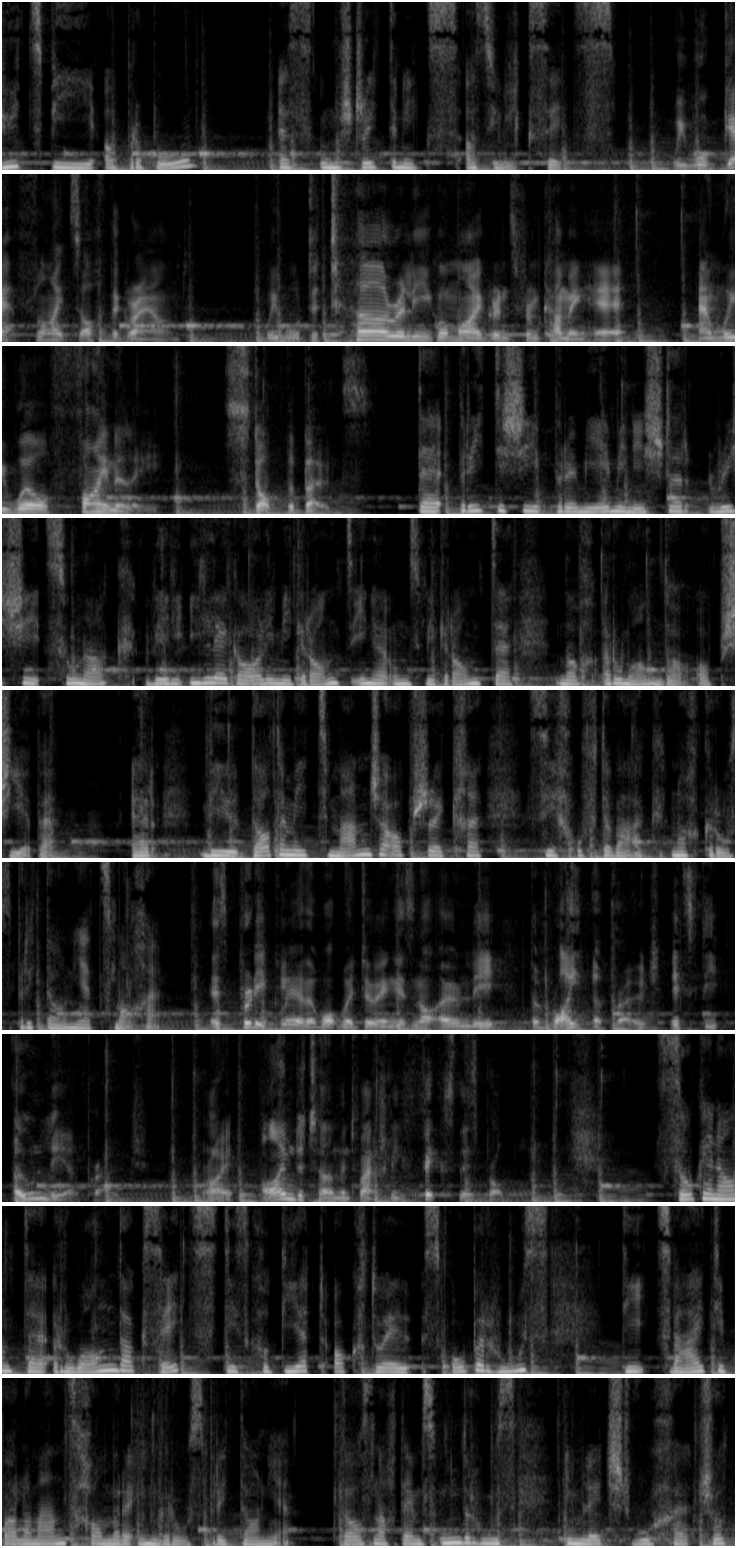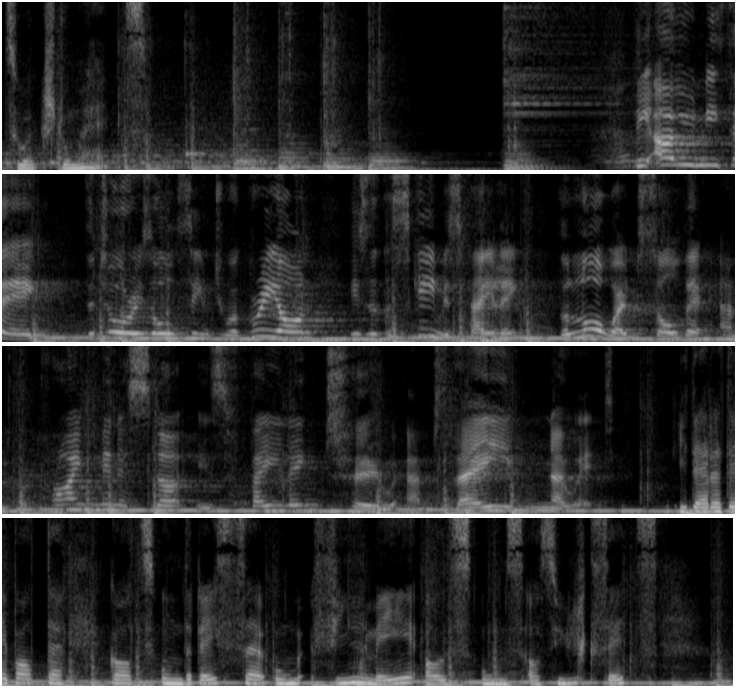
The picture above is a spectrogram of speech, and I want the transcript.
Heute bei «Apropos» ein umstrittenes Asylgesetz. We will get flights off the ground. We will deter illegal migrants from coming here. And we will finally stop the boats. Der britische Premierminister Rishi Sunak will illegale Migrantinnen und Migranten nach Ruanda abschieben. Er will damit Menschen abschrecken, sich auf den Weg nach Großbritannien zu machen. It's pretty clear that what we're doing is not only the right approach, it's the only approach. Right? I'm determined to actually fix this problem. Das sogenannte Ruanda-Gesetz diskutiert aktuell das Oberhaus, die zweite Parlamentskammer in Großbritannien. Das nachdem das Unterhaus im letzten Woche schon zugestimmt hat. The only thing the Tories all seem to agree on is that the scheme is failing, the law won't solve it, and the Prime Minister is failing too, and they know it. In dieser Debatte geht es unterdessen um viel mehr als ums Asylgesetz.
